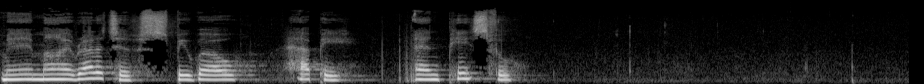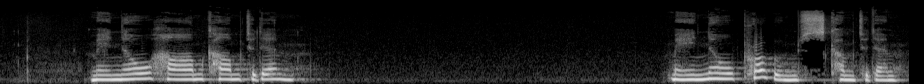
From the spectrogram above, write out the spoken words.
May my relatives be well, happy, and peaceful. May no harm come to them. May no problems come to them.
